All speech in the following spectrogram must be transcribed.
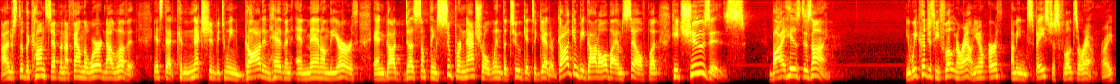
I understood the concept and I found the word and I love it. It's that connection between God in heaven and man on the earth, and God does something supernatural when the two get together. God can be God all by himself, but he chooses by his design we could just be floating around. You know, Earth, I mean, space just floats around, right?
